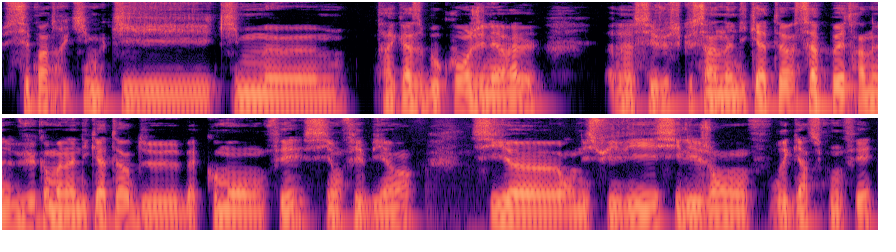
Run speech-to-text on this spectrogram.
c'est pas un truc qui, qui, qui me tracasse beaucoup en général. Euh, c'est juste que c'est un indicateur. Ça peut être vu comme un indicateur de bah, comment on fait, si on fait bien, si euh, on est suivi, si les gens regardent ce qu'on fait.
